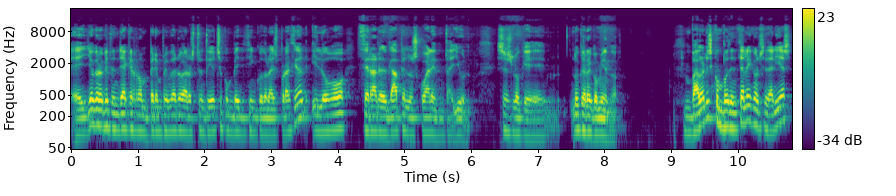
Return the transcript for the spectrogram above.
Eh, yo creo que tendría que romper en primer lugar los 38,25 dólares por acción y luego cerrar el gap en los 41. Eso es lo que, lo que recomiendo. Valores con potencial que considerarías...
